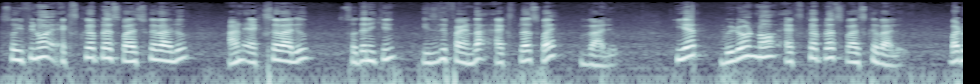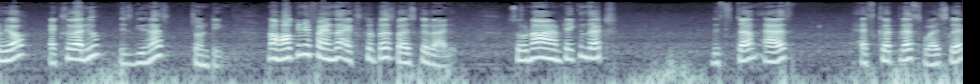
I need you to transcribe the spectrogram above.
so if you know x square plus y square value and x square value, so then you can easily find the x plus y value. Here we don't know x square plus y square value, but we have x value is given as 20. Now how can you find the x square plus y square value? So now I am taking that this term as x square plus y square.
